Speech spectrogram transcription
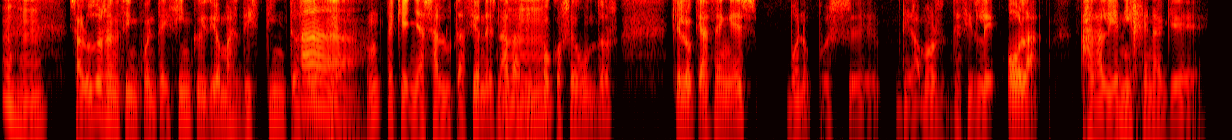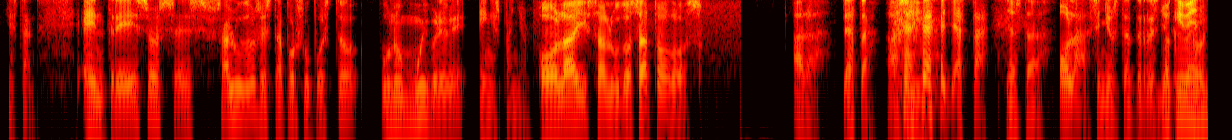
Ujú. Saludos en 55 idiomas distintos de la Ah. Tierra. Pequeñas salutaciones, nada de pocos segundos, que lo que hacen es, bueno, pues, eh, digamos, decirle hola al alienígena que, que están. Entre esos, esos saludos está, por supuesto, uno muy breve en español. Hola y saludos a todos. Allah. Ya está. Así. ya está. ya está. Hola, señor extraterrestre. Yo que, iba a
